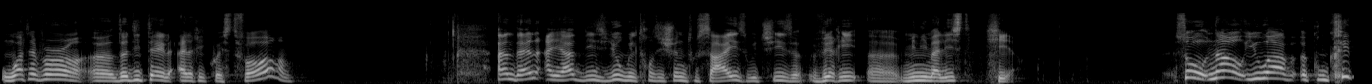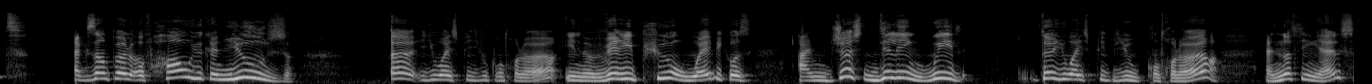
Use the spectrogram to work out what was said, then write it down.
whatever uh, the detail I'll request for. And then I have this view will transition to size, which is very uh, minimalist here. So now you have a concrete example of how you can use a UI split view controller in a very pure way because I'm just dealing with the UI split view controller and nothing else.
